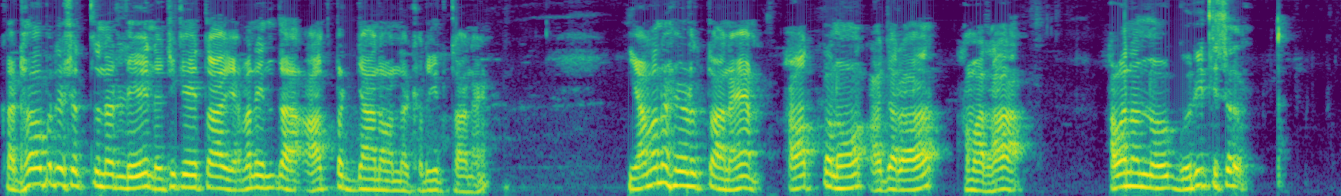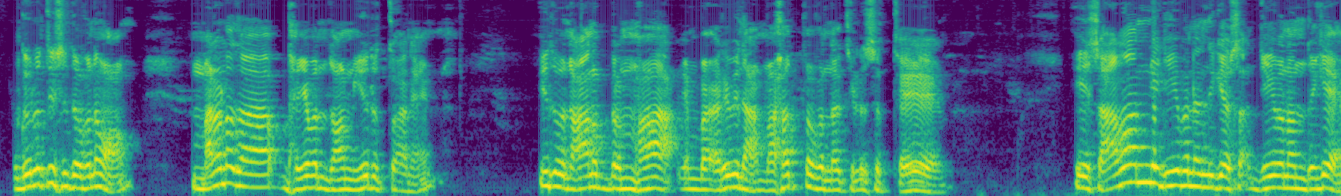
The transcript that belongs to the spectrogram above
ಕಠೋಪನಿಷತ್ತಿನಲ್ಲಿ ನಚಿಕೇತ ಯಮನಿಂದ ಆತ್ಮಜ್ಞಾನವನ್ನು ಕಲಿಯುತ್ತಾನೆ. ಯಮನು ಹೇಳುತ್ತಾನೆ, ಆತ್ಮನು ಅದರ ಅಮರ. ಅವನನ್ನು ಗುರುತಿಸ ಗುರುತಿಸಿದವನು ಮರಣದ ಭಯವನ್ನು ಮೀರುತ್ತಾನೆ. ಇದು ನಾನು ಬ್ರಹ್ಮ ಎಂಬ ಅರಿವಿನ ಮಹತ್ವವನ್ನು ತಿಳಿಸುತ್ತೆ. ಈ ಸಾಮಾನ್ಯ ಜೀವನೊಂದಿಗೆ ಸ, ಜೀವನೊಂದಿಗೆ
